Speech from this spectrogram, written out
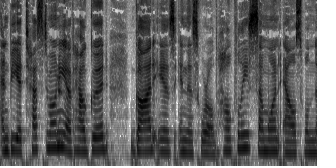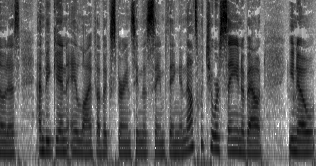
and be a testimony of how good God is in this world. Hopefully, someone else will notice and begin a life of experiencing the same thing. And that's what you were saying about, you know,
